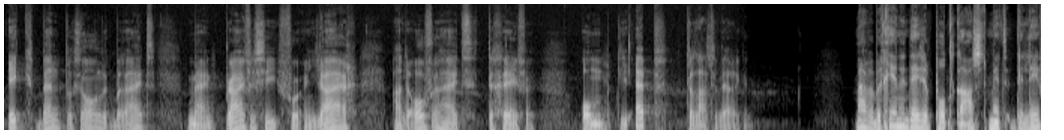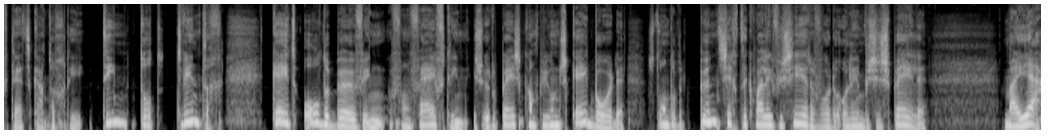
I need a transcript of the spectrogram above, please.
Ik ben persoonlijk bereid mijn privacy voor een jaar aan de overheid te geven om die app te laten werken. Maar we beginnen deze podcast met de leeftijdscategorie 10 tot 20. Kate Oldebeuving van 15 is Europees kampioen skateboarden, stond op het punt zich te kwalificeren voor de Olympische Spelen. Maar ja,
